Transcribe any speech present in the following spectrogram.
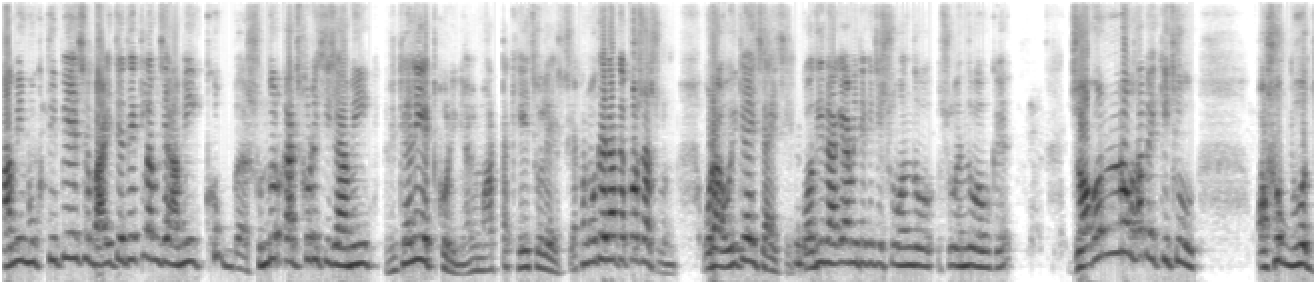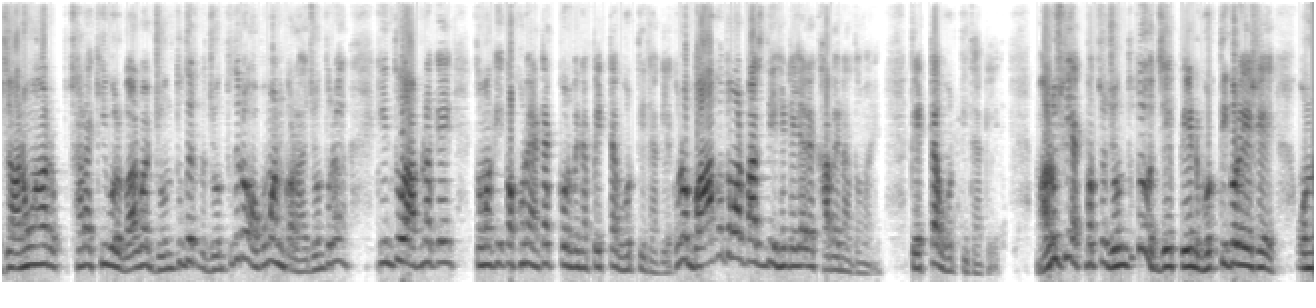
আমি মুক্তি পেয়ে এসে বাড়িতে দেখলাম যে আমি খুব সুন্দর কাজ করেছি যে আমি রিটালিয়েট করিনি, আমি মাঠটা খেয়ে চলে এসেছি। এখন ওদের হাতে প্রশাসন, ওরা ওইটাই চাইছে। কদিন আগে আমি দেখেছি শুভেন্দু শুভেন্দু বাবুকে জঘন্যভাবে কিছু অসভ্য জানোয়ার ছাড়া কি বলব? বারবার জন্তুদের, জন্তুদেরও অপমান করা হয়। জন্তুরা কিন্তু আপনাকে, তোমাকে কখনো অ্যাটাক করবে না পেটটা ভর্তি থাকলে। কোনো বাঘও তোমার পাশ দিয়ে হেঁটে যাবে, খাবে না তোমায় পেটটা ভর্তি থাকলে। মানুষই একমাত্র জন্তু তো, যে পেট ভর্তি করে এসে অন্য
